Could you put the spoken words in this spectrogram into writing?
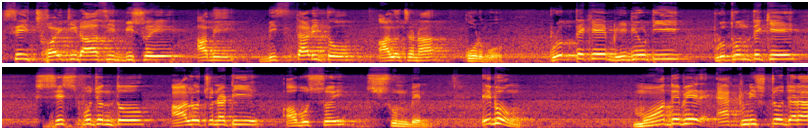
সেই ছয়টি রাশির বিষয়ে আমি বিস্তারিত আলোচনা করব। প্রত্যেকে ভিডিওটি প্রথম থেকে শেষ পর্যন্ত আলোচনাটি অবশ্যই শুনবেন এবং মহাদেবের একনিষ্ঠ যারা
